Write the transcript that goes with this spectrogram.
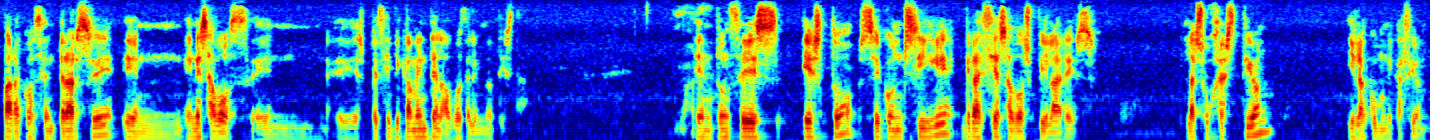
para concentrarse en, esa voz, en, eh, específicamente en la voz del hipnotista. Entonces, esto se consigue gracias a dos pilares, la sugestión y la comunicación.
